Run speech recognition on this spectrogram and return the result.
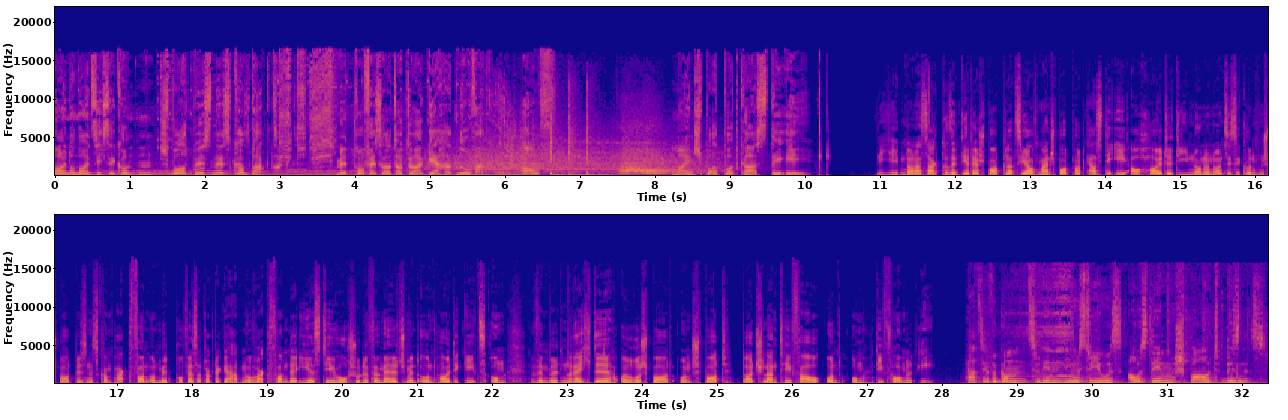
99 Sekunden Sportbusiness kompakt mit Professor Dr. Gerhard Nowak auf meinsportpodcast.de. Wie jeden Donnerstag präsentiert der Sportplatz hier auf meinsportpodcast.de auch heute die 99 Sekunden Sportbusiness kompakt von und mit Professor Dr. Gerhard Nowak von der IST Hochschule für Management und heute geht's um Wimbledon-Rechte, Eurosport und Sport Deutschland TV und um die Formel E. Herzlich willkommen zu den News to Use aus dem Sportbusiness.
